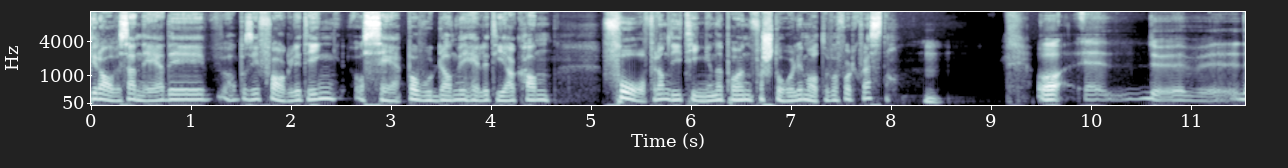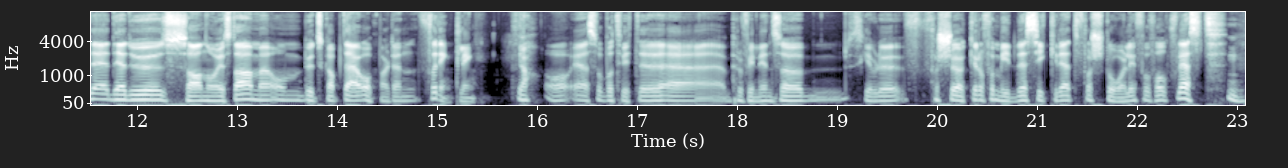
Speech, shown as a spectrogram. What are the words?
grave seg ned i si, faglige ting og se på hvordan vi hele tida kan få fram de tingene på en forståelig måte for folk flest. da. Mm. Og eh, du, det, det, du sa nå i stad om budskap, det er åpenbart en forenkling. Ja. Og jeg så på Twitter-profilen din, så skriver du 'forsøker å formidle sikkerhet forståelig for folk flest'. Mm.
